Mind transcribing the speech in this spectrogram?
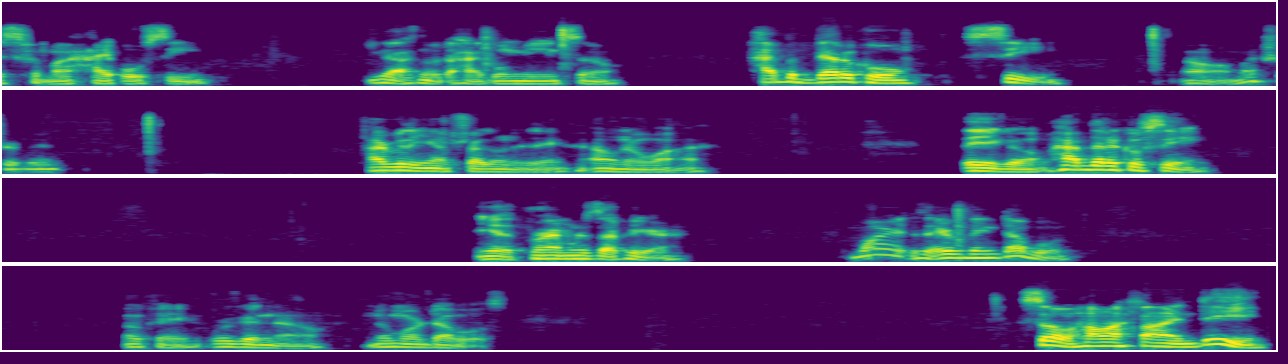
Let's put my hypo C. You guys know what the hypo means, so hypothetical C. Oh, am I tripping? I really am struggling today. I don't know why. There you go. Hypothetical C. Yeah, the parameters up here. Why is everything doubled? Okay, we're good now. No more doubles. So how I find D?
